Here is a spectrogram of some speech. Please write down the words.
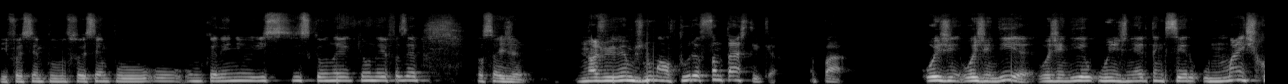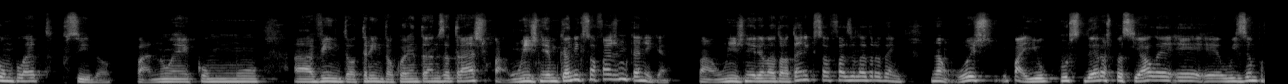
E foi sempre, foi sempre um, um bocadinho isso, isso que, eu que eu andei a fazer. Ou seja, nós vivemos numa altura fantástica. Epá, hoje, hoje, em dia, hoje em dia o engenheiro tem que ser o mais completo possível. Pá, não é como há 20 ou 30 ou 40 anos atrás, pá, um engenheiro mecânico só faz mecânica. Um engenheiro eletrotécnico só faz eletrotécnico. Não, hoje, e o curso de aeroespacial é, é, é, o exemplo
